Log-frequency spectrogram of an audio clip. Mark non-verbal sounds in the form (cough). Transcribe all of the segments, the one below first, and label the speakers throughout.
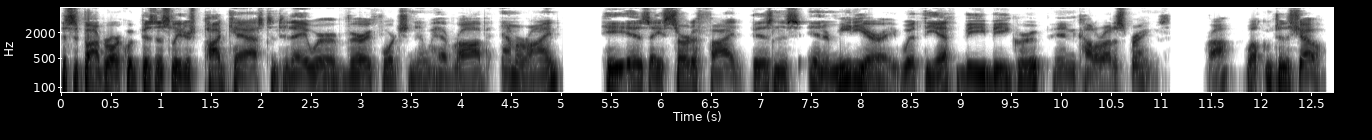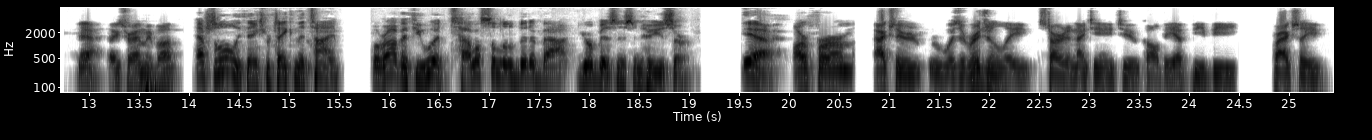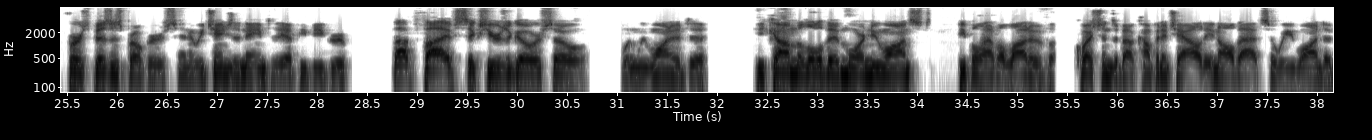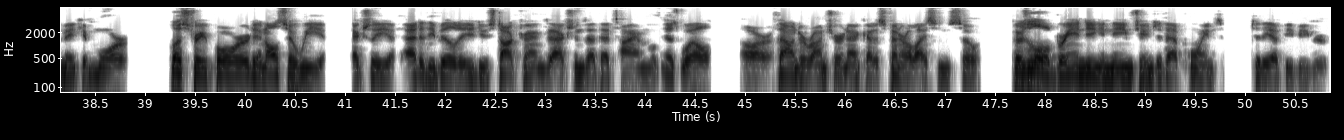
Speaker 1: This is Bob Rourke with Business Leaders Podcast, and today we're very fortunate. We have Rob Amorine. He is a certified business intermediary with the FBB Group in Colorado Springs. Rob, welcome to the show.
Speaker 2: Yeah, thanks for having me, Bob.
Speaker 1: Absolutely. Thanks for taking the time. Well, Rob, if you would, tell us a little bit about your business and who you serve.
Speaker 2: Yeah, our firm actually was originally started in 1982 called the FBB. We're actually First Business Brokers, and then we changed the name to the FBB Group about five, six years ago or so when we wanted to become a little bit more nuanced. People have a lot of questions about confidentiality and all that. So we wanted to make it more less straightforward. And also we actually added the ability to do stock transactions at that time as well. Our founder, Ron Chernak, got his FINRA license. So there's a little branding and name change at that point to the FBB group.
